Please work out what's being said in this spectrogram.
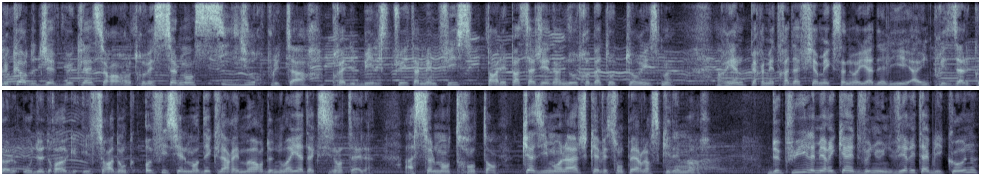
Le corps de Jeff Buckley sera retrouvé seulement six jours plus tard, près de Bill Street à Memphis, par les passagers d'un autre bateau de tourisme. Rien ne permettra d'affirmer que sa noyade est liée à une prise d'alcool ou de drogue. Il sera donc officiellement déclaré mort de noyade accidentelle, à seulement 30 ans, quasiment l'âge qu'avait son père lorsqu'il est mort. Depuis, l'américain est devenu une véritable icône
